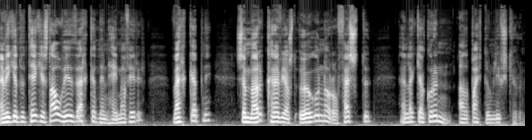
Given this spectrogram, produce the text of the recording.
en við getum tekist á við verkefnin heimafyrir, verkefni sem mörg krefjast ögunar og festu en leggja grunn að bættum lífskjörum.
